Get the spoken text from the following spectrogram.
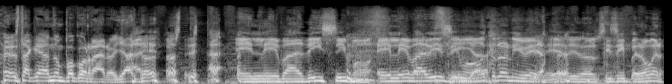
está quedando un poco raro ya, ¿no? Ah, elevadísimo, elevadísimo, Sí, ya. otro nivel. Eh. Sí, sí, pero bueno,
